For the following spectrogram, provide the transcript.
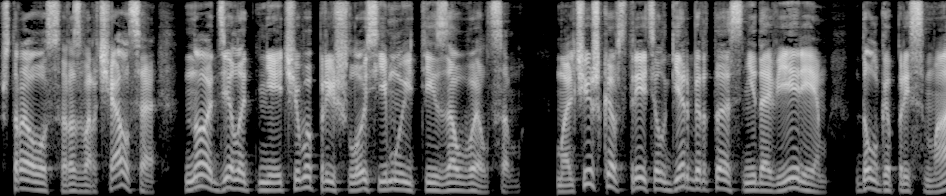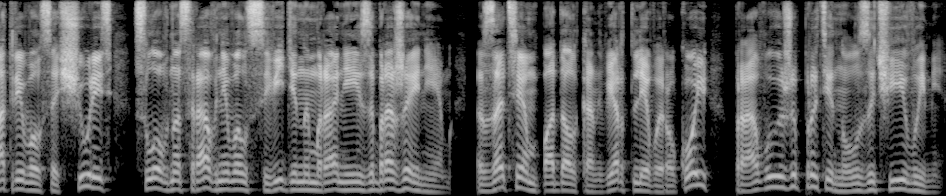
Штраус разворчался, но делать нечего, пришлось ему идти за Уэлсом. Мальчишка встретил Герберта с недоверием, долго присматривался, щурясь, словно сравнивал с виденным ранее изображением, затем подал конверт левой рукой, правую же протянул за чаевыми.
